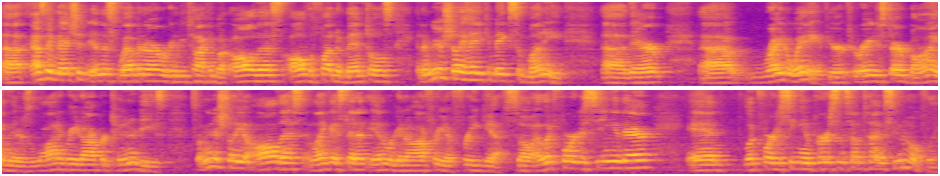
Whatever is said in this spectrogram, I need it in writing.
uh, as I mentioned in this webinar, we're going to be talking about all this, all the fundamentals, and I'm going to show you how you can make some money uh, there uh, right away. If you're, if you're ready to start buying, there's a lot of great opportunities. So I'm going to show you all this, and like I said at the end, we're going to offer you a free gift. So I look forward to seeing you there, and look forward to seeing you in person sometime soon, hopefully.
